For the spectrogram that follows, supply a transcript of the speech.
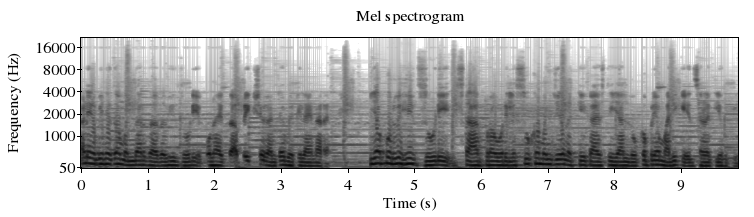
आणि अभिनेता मंदार जाधव ही जोडी पुन्हा एकदा प्रेक्षकांच्या भेटीला येणार आहे. यापूर्वी ही जोडी स्टार प्रवावरील सुख म्हणजे नक्की काय असते या लोकप्रिय मालिकेत झळकली होती.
